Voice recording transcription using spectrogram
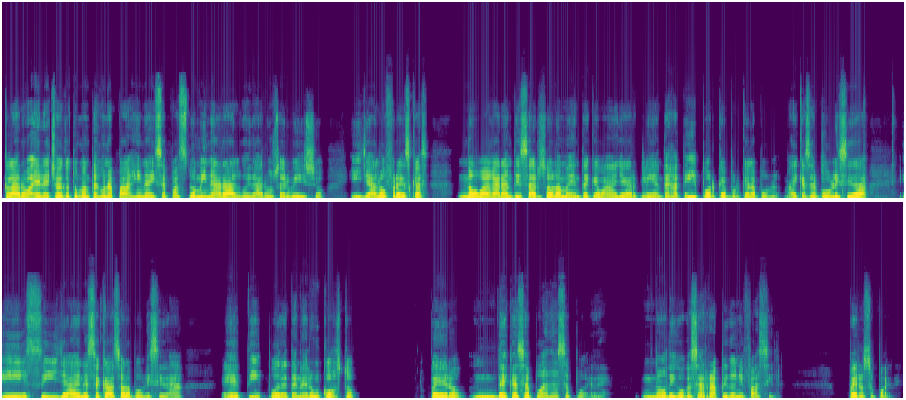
claro, el hecho de que tú montes una página y sepas dominar algo y dar un servicio y ya lo ofrezcas, no va a garantizar solamente que van a llegar clientes a ti. ¿Por qué? Porque hay que hacer publicidad. Y si ya en ese caso la publicidad eh, puede tener un costo, pero de que se puede, se puede. No digo que sea rápido ni fácil, pero se puede.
